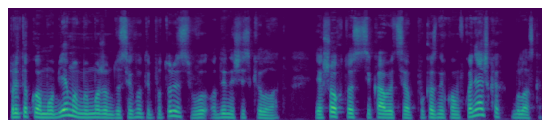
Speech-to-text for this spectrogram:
При такому об'ємі ми можемо досягнути потужність в 1,6 кВт. Якщо хтось цікавиться показником в конячках, будь ласка,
